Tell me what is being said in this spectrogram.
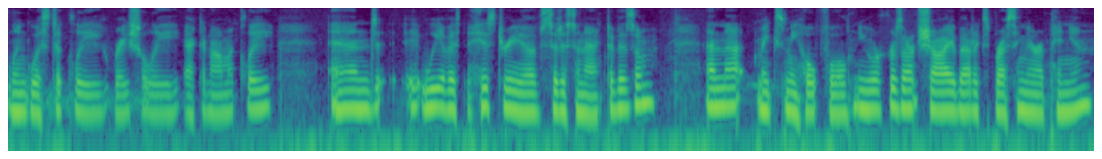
linguistically, racially, economically, and it, we have a history of citizen activism, and that makes me hopeful. New Yorkers aren't shy about expressing their opinion.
